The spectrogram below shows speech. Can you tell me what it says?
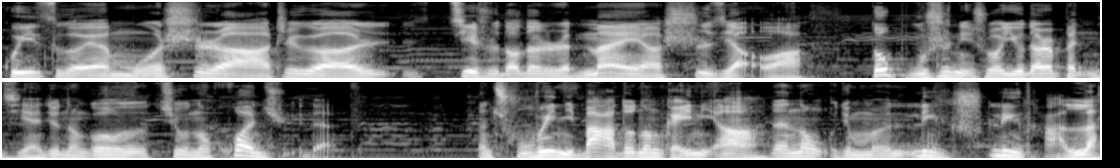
规则呀、模式啊，这个接触到的人脉呀、视角啊，都不是你说有点本钱就能够就能换取的。那除非你爸都能给你啊，那那我就没另另谈了，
